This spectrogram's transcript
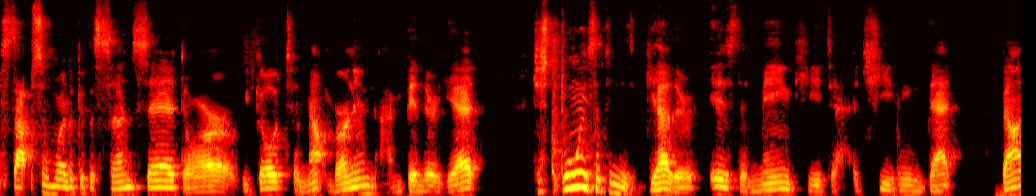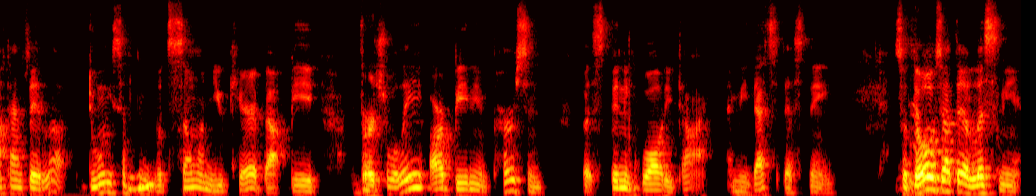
stop somewhere, look at the sunset, or we go to Mount Vernon. I haven't been there yet. Just doing something together is the main key to achieving that Valentine's Day love, doing something with someone you care about, be it virtually or being in person, but spending quality time. I mean, that's the best thing. So Yeah. those out there listening,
